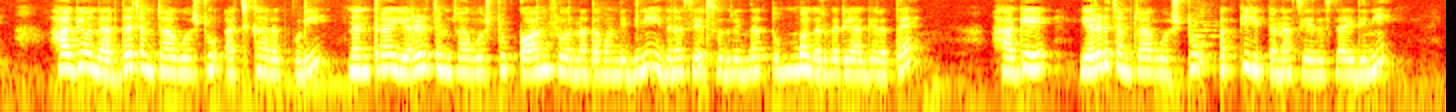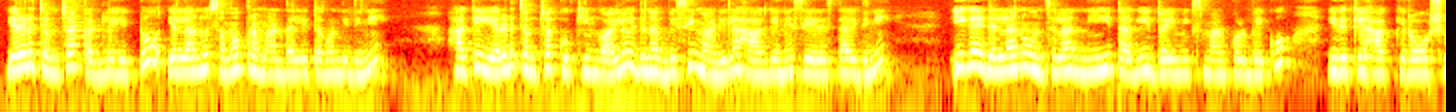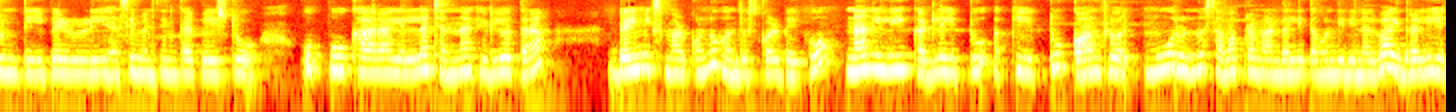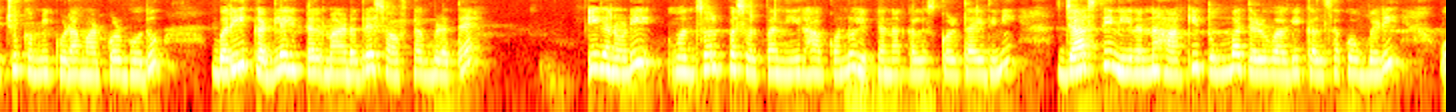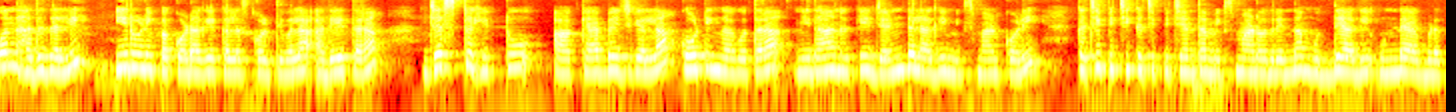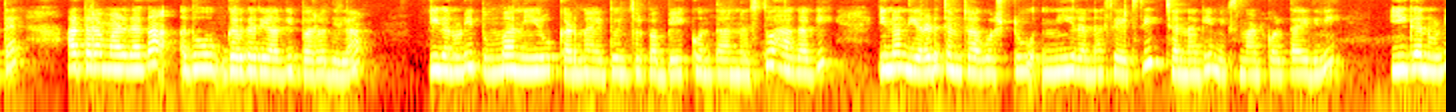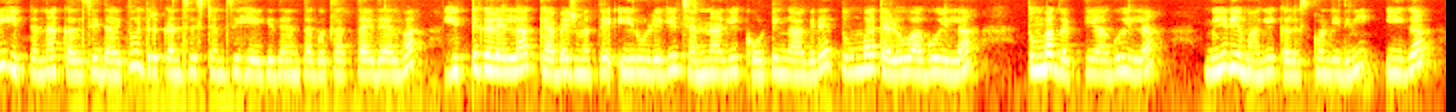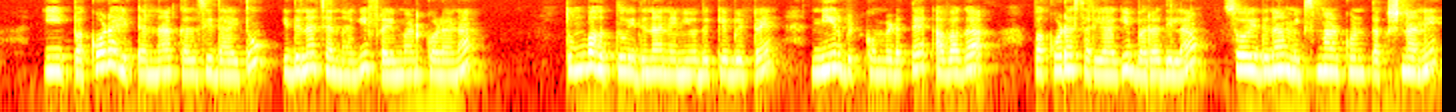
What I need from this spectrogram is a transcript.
ಹಾಗೆ ಒಂದು ಅರ್ಧ ಚಮಚ ಆಗುವಷ್ಟು ಅಚ್ಕಾರದ ಪುಡಿ, ನಂತರ ಎರಡು ಚಮಚ ಆಗುವಷ್ಟು ಕಾರ್ನ್ ಫ್ಲೋರ್ನ ತಗೊಂಡಿದ್ದೀನಿ. ಇದನ್ನು ಸೇರಿಸೋದ್ರಿಂದ ತುಂಬ ಗರ್ಗರಿಯಾಗಿರುತ್ತೆ ಹಾಗೆ ಎರಡು ಚಮಚ ಆಗುವಷ್ಟು ಅಕ್ಕಿ ಹಿಟ್ಟನ್ನು ಸೇರಿಸ್ತಾ ಇದ್ದೀನಿ. ಎರಡು ಚಮಚ ಕಡಲೆ ಹಿಟ್ಟು ಎಲ್ಲನೂ ಸಮ ಪ್ರಮಾಣದಲ್ಲಿ ತಗೊಂಡಿದ್ದೀನಿ. ಹಾಗೆ ಎರಡು ಚಮಚ ಕುಕ್ಕಿಂಗ್ ಆಯಿಲು ಇದನ್ನು ಬಿಸಿ ಮಾಡಿಲ್ಲ ಹಾಗೇ ಸೇರಿಸ್ತಾ ಇದ್ದೀನಿ. ಈಗ ಇದೆಲ್ಲನೂ ಒಂದ್ಸಲ ನೀಟಾಗಿ ಡ್ರೈ ಮಿಕ್ಸ್ ಮಾಡ್ಕೊಳ್ಬೇಕು. ಇದಕ್ಕೆ ಹಾಕಿರೋ ಶುಂಠಿ, ಬೆಳ್ಳುಳ್ಳಿ, ಹಸಿಮೆಣಸಿನ್ಕಾಯಿ ಪೇಸ್ಟು, ಉಪ್ಪು, ಖಾರ ಎಲ್ಲ ಚೆನ್ನಾಗಿ ಹಿಡಿಯೋ ಥರ ಡ್ರೈ ಮಿಕ್ಸ್ ಮಾಡಿಕೊಂಡು ಹೊಂದಿಸ್ಕೊಳ್ಬೇಕು. ನಾನಿಲ್ಲಿ ಕಡಲೆ ಹಿಟ್ಟು, ಅಕ್ಕಿ ಹಿಟ್ಟು, ಕಾರ್ನ್ಫ್ಲೋರ್ ಮೂರನ್ನು ಸಮ ಪ್ರಮಾಣದಲ್ಲಿ ತಗೊಂಡಿದ್ದೀನಲ್ವ? ಇದರಲ್ಲಿ ಹೆಚ್ಚು ಕಮ್ಮಿ ಕೂಡ ಮಾಡ್ಕೊಳ್ಬೋದು. ಬರೀ ಕಡಲೆ ಹಿಟ್ಟಲ್ಲಿ ಮಾಡಿದ್ರೆ ಸಾಫ್ಟ್ ಆಗಿಬಿಡತ್ತೆ. ಈಗ ನೋಡಿ, ಒಂದು ಸ್ವಲ್ಪ ಸ್ವಲ್ಪ ನೀರು ಹಾಕ್ಕೊಂಡು ಹಿಟ್ಟನ್ನು ಕಲಿಸ್ಕೊಳ್ತಾ ಇದ್ದೀನಿ. ಜಾಸ್ತಿ ನೀರನ್ನು ಹಾಕಿ ತುಂಬ ತೆಳುವಾಗಿ ಕಲಸಕ್ಕೆ ಹೋಗಬೇಡಿ. ಒಂದು ಹದದಲ್ಲಿ ಈರುಳ್ಳಿ ಪಕೋಡಾಗೆ ಕಲಿಸ್ಕೊಳ್ತೀವಲ್ಲ, ಅದೇ ಥರ ಜಸ್ಟ್ ಹಿಟ್ಟು, ಆ ಕ್ಯಾಬೇಜ್ಗೆಲ್ಲ ಕೋಟಿಂಗ್ ಆಗೋ ಥರ ನಿಧಾನಕ್ಕೆ ಜಂಟಲಾಗಿ ಮಿಕ್ಸ್ ಮಾಡ್ಕೊಳ್ಳಿ. ಕಚಿ ಪಿಚಿ ಕಚಿ ಪಿಚಿ ಅಂತ ಮಿಕ್ಸ್ ಮಾಡೋದ್ರಿಂದ ಮುದ್ದೆ ಆಗಿ ಉಂಡೆ ಆಗಿಬಿಡುತ್ತೆ. ಆ ಥರ ಮಾಡಿದಾಗ ಅದು ಗರ್ಗರಿಯಾಗಿ ಬರೋದಿಲ್ಲ. ಈಗ ನೋಡಿ, ತುಂಬ ನೀರು ಕಡಿಮೆ ಆಯಿತು, ಇನ್ನು ಸ್ವಲ್ಪ ಬೇಕು ಅಂತ ಅನ್ನಿಸ್ತು. ಹಾಗಾಗಿ ಇನ್ನೊಂದು ಎರಡು ಚಮಚ ಆಗುವಷ್ಟು ನೀರನ್ನು ಸೇರಿಸಿ ಚೆನ್ನಾಗಿ ಮಿಕ್ಸ್ ಮಾಡ್ಕೊಳ್ತಾ ಇದ್ದೀನಿ. ಈಗ ನೋಡಿ ಹಿಟ್ಟನ್ನು ಕಲಸಿದಾಯಿತು ಇದ್ರ ಕನ್ಸಿಸ್ಟೆನ್ಸಿ ಹೇಗಿದೆ ಅಂತ ಗೊತ್ತಾಗ್ತಾ ಇದೆ ಅಲ್ವಾ? ಹಿಟ್ಟುಗಳೆಲ್ಲ ಕ್ಯಾಬೇಜ್ ಮತ್ತು ಈರುಳ್ಳಿಗೆ ಚೆನ್ನಾಗಿ ಕೋಟಿಂಗ್ ಆಗಿದೆ. ತುಂಬ ತೆಳುವಾಗೂ ಇಲ್ಲ, ತುಂಬ ಗಟ್ಟಿಯಾಗೂ ಇಲ್ಲ. ಮೀಡಿಯಮ್ ಆಗಿ ಕಲಿಸ್ಕೊಂಡಿದ್ದೀನಿ. ಈಗ ಈ ಪಕೋಡ ಹಿಟ್ಟನ್ನು ಕಲಸಿದಾಯಿತು ಇದನ್ನು ಚೆನ್ನಾಗಿ ಫ್ರೈ ಮಾಡ್ಕೊಳ್ಳೋಣ. ತುಂಬ ಹೊತ್ತು ಇದನ್ನು ನೆನೆಯೋದಕ್ಕೆ ಬಿಟ್ಟರೆ ನೀರು ಬಿಟ್ಕೊಂಡ್ಬಿಡತ್ತೆ. ಆವಾಗ ಪಕೋಡ ಸರಿಯಾಗಿ ಬರೋದಿಲ್ಲ. ಸೊ ಇದನ್ನು ಮಿಕ್ಸ್ ಮಾಡ್ಕೊಂಡ ತಕ್ಷಣವೇ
